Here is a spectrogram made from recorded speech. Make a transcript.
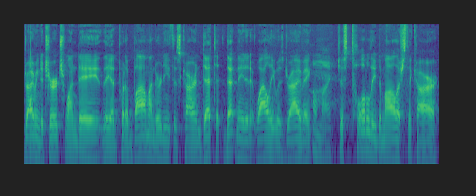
driving to church one day, they had put a bomb underneath his car and det- detonated it while he was driving Oh my. just totally demolished the car.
